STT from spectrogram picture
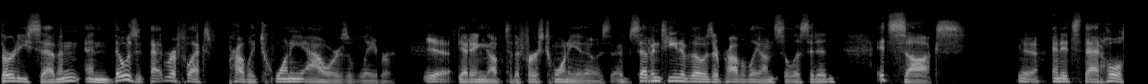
37, and those that reflects probably 20 hours of labor yeah. getting up to the first 20 of those. Uh, 17 of those are probably unsolicited. It sucks, Yeah. and it's that whole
